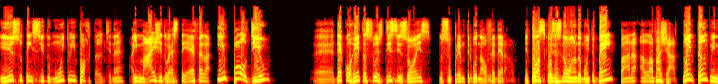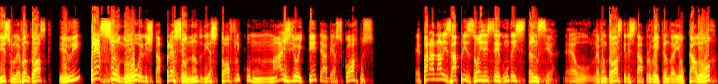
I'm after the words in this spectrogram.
e isso tem sido muito importante, né? A imagem do STF ela implodiu é, decorrente das suas decisões no Supremo Tribunal Federal. Então as coisas não andam muito bem para a Lava Jato. No entanto, o ministro Lewandowski, ele pressionou, ele está pressionando Dias Toffoli com mais de 80 habeas corpus é, para analisar prisões em segunda instância. É, o Lewandowski ele está aproveitando aí o calor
